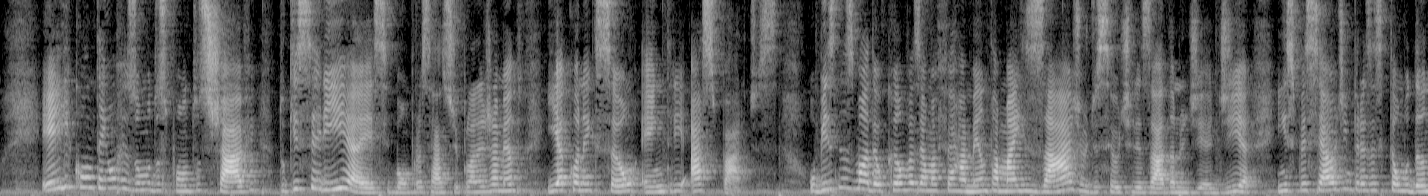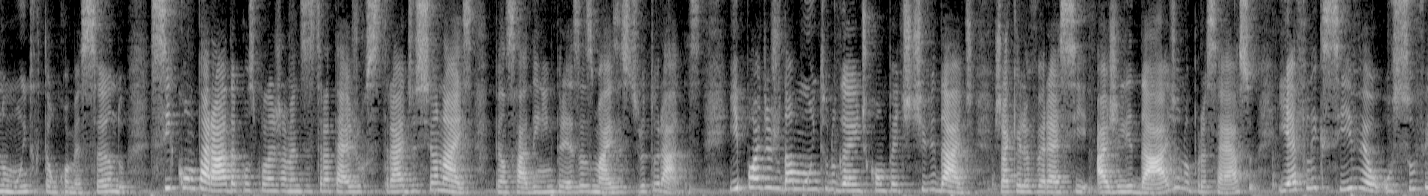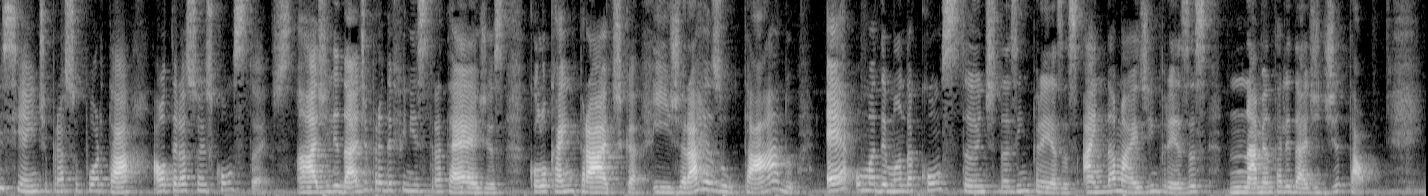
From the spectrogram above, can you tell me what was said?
Ele contém um resumo dos pontos-chave do que seria esse bom processo de planejamento e a conexão entre as partes. O Business Model Canvas é uma ferramenta mais ágil de ser utilizada no dia a dia, em especial de empresas que estão mudando muito, que estão começando, se comparada com os planejamentos estratégicos tradicionais, pensado em empresas mais estruturadas. E pode ajudar muito no ganho de competitividade, já que ele oferece agilidade no processo e é flexível o suficiente para suportar alterações constantes. A agilidade para definir estratégias, colocar em prática e gerar resultado é uma demanda constante das empresas, ainda mais de empresas na mentalidade digital.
